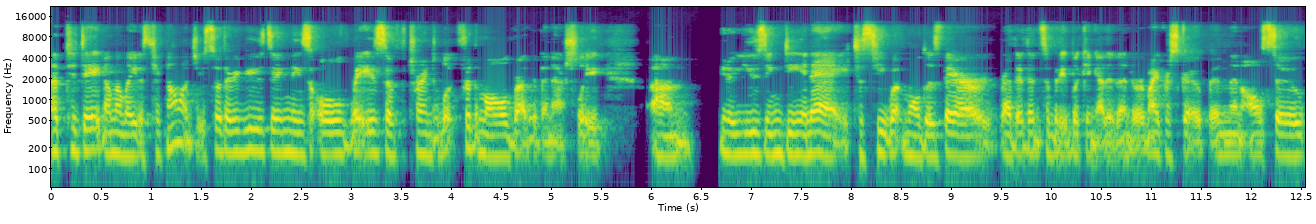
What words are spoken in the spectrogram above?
up to date on the latest technology. So they're using these old ways of trying to look for the mold rather than actually, um, you know, using DNA to see what mold is there rather than somebody looking at it under a microscope. And then also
